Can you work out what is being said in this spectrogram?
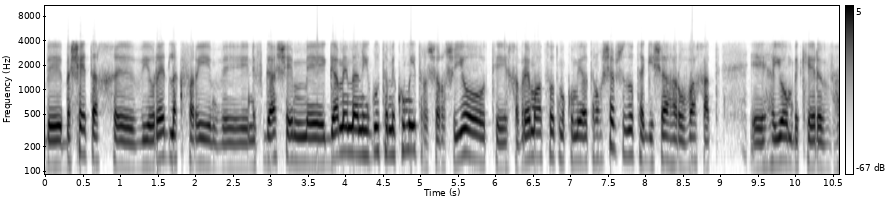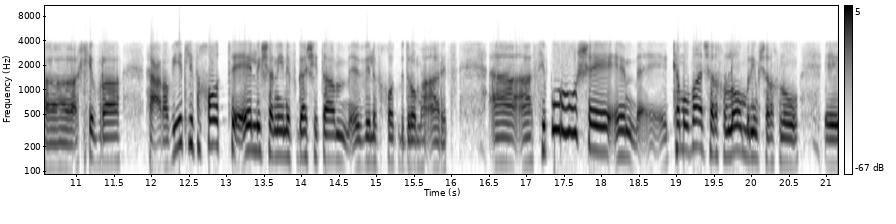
בשטח ויורד לכפרים ונפגש עם, גם עם המנהיגות המקומית, ראשי רשויות, חברי מועצות מקומיות, אני חושב שזאת הגישה הרווחת היום בקרב החברה הערבית, לפחות אלה שאני נפגש איתם ולפחות בדרום הארץ. הסיפור הוא שכמובן שאנחנו לא אומרים שאנחנו אה,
